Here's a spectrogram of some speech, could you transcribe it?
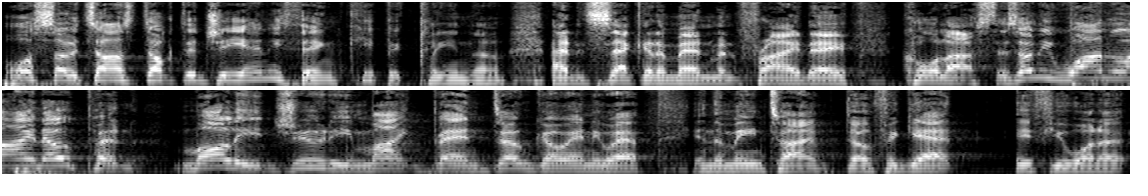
Also, it's Ask Dr. Anything. Keep it clean, though. And Second Amendment Friday. Call us. There's only one line open. Molly, Judy, Mike, Ben, don't go anywhere. In the meantime, don't forget if you want to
